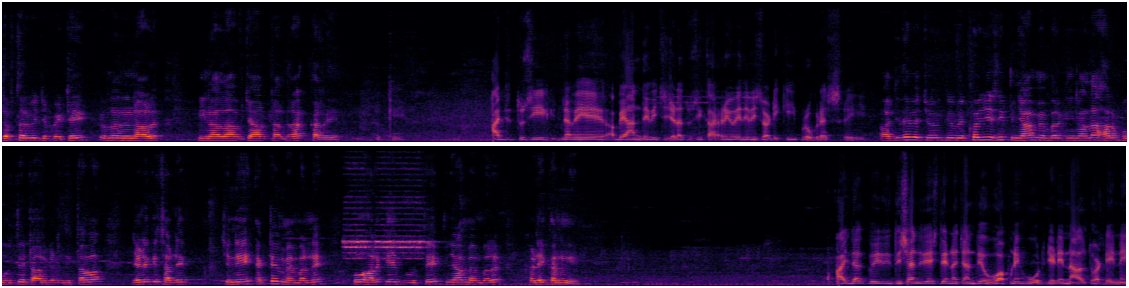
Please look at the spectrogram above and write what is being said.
ਦਫ਼ਤਰ ਵਿੱਚ ਬੈਠੇ ਉਹਨਾਂ ਦੇ ਨਾਲ ਕੀ ਨਾਲ ਦਾ ਵਿਚਾਰ ਵਟਾਂਦਰਾ ਕਰ ਰਹੇ ਹਾਂ। ਓਕੇ। ਅੱਜ ਤੁਸੀਂ ਨਵੇਂ ਅਭਿਆਨ ਦੇ ਵਿੱਚ ਜਿਹੜਾ ਤੁਸੀਂ ਕਰ ਰਹੇ ਹੋ, ਇਹਦੇ ਵਿੱਚ ਤੁਹਾਡੀ ਕੀ ਪ੍ਰੋਗਰੈਸ ਰਹੀ ਹੈ? ਅੱਜ ਦੇ ਵਿੱਚ ਕਿ ਵੇਖੋ ਜੀ, ਅਸੀਂ 50 ਮੈਂਬਰ ਕੀ ਨਾਲ ਦਾ ਹਰ ਬੂਥ ਤੇ ਟਾਰਗੇਟ ਦਿੱਤਾ ਵਾ। ਜਿਹੜੇ ਕਿ ਸਾਡੇ ਜਿੰਨੇ ਐਕਟਿਵ ਮੈਂਬਰ ਨੇ, ਉਹ ਹਰ ਕੇ ਬੂਥ ਤੇ 50 ਮੈਂਬਰ ਖੜੇ ਕਰਨਗੇ। ਅੱਜ ਦਾ ਕੋਈ ਦਿਸ਼ਾ ਨਿਰਦੇਸ਼ ਦੇਣਾ ਚਾਹੁੰਦੇ ਹੋ? ਉਹ ਆਪਣੇ ਹੋਰ ਜਿਹੜੇ ਨਾਲ ਤੁਹਾਡੇ ਨੇ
